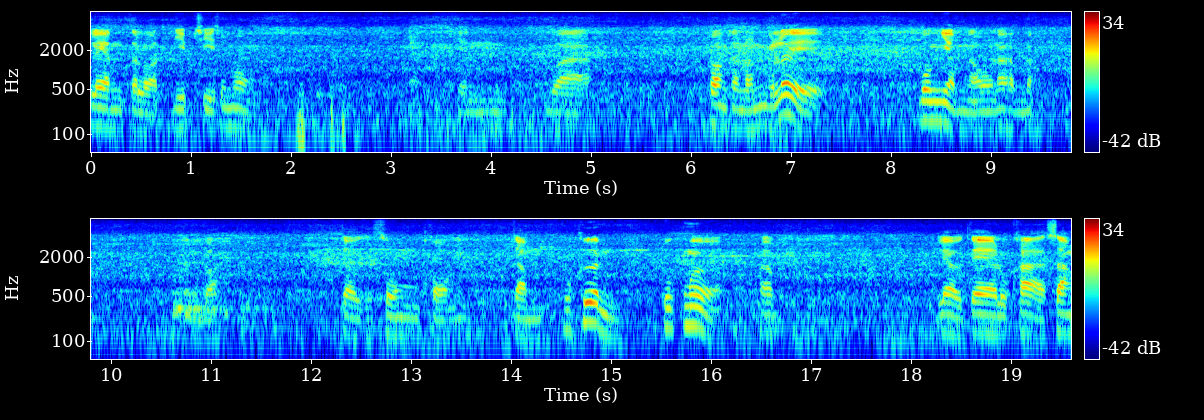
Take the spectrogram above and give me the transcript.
แล่นตลอด 24 ชั่วโมง ห็นว่าท้องถนนก็เลยบ่เงียบเงานะครับเนาะเห็นบ่เจ้าจะส่งของจำทุกคืนทุกเมื้อครับ แล้วแต่ลูกค้าสั่ง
